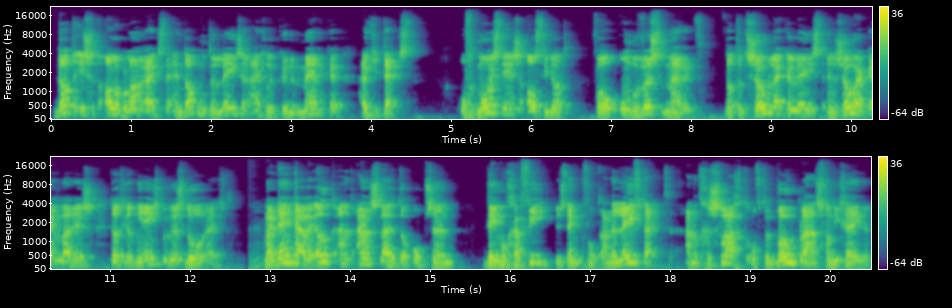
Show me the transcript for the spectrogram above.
Dat is het allerbelangrijkste en dat moet een lezer eigenlijk kunnen merken uit je tekst. Of het mooiste is als hij dat vooral onbewust merkt. Dat het zo lekker leest en zo herkenbaar is dat hij dat niet eens bewust doorheeft. Maar denk daarbij ook aan het aansluiten op zijn demografie. Dus denk bijvoorbeeld aan de leeftijd, aan het geslacht of de woonplaats van diegene.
